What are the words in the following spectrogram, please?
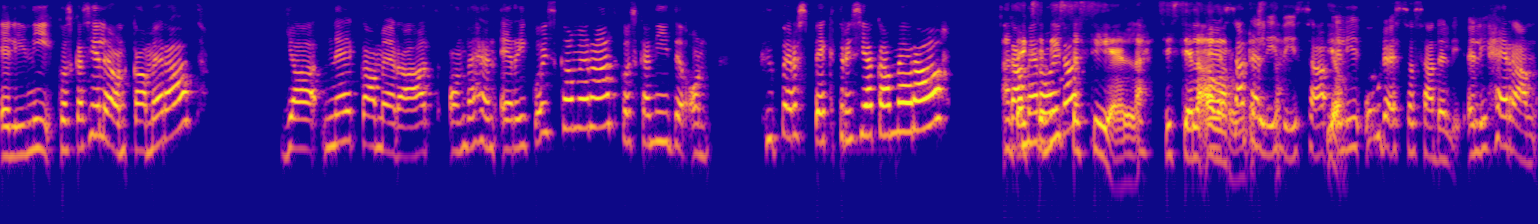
Eli niin, koska siellä on kamerat, ja ne kamerat on vähän erikoiskamerat, koska niitä on hyperspektrisiä kameraa. Anteeksi, missä siellä? Siis siellä avaruudessa? Satelliitissa, Joo. eli uudessa satelliitissa, eli Heran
